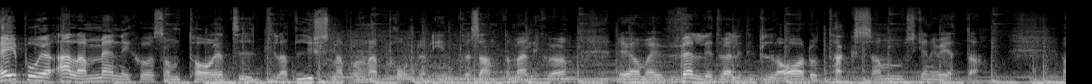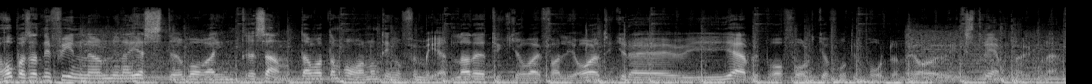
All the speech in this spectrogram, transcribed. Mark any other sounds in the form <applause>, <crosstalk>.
Hej på er alla människor som tar er tid till att lyssna på den här podden Intressanta människor. Det gör mig väldigt, väldigt glad och tacksam ska ni veta. Jag hoppas att ni finner mina gäster vara intressanta och att de har någonting att förmedla. Det tycker i varje fall jag. Jag tycker det är jävligt bra folk jag fått i podden. Jag är extremt nöjd med det.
